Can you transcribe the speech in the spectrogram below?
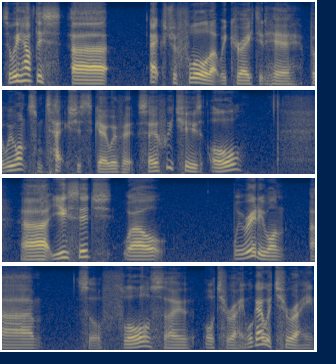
So we have this uh, extra floor that we created here, but we want some textures to go with it. So if we choose all, uh, usage, well, we really want um, sort of floor, so or terrain. We'll go with terrain.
